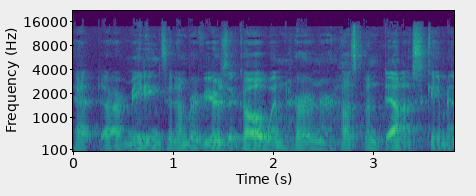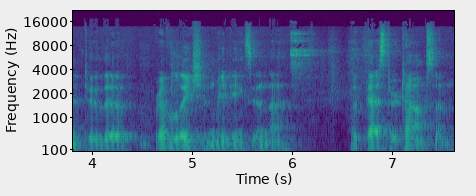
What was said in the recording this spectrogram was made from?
at our meetings a number of years ago when her and her husband Dennis came into the Revelation meetings in the, with Pastor Thompson.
